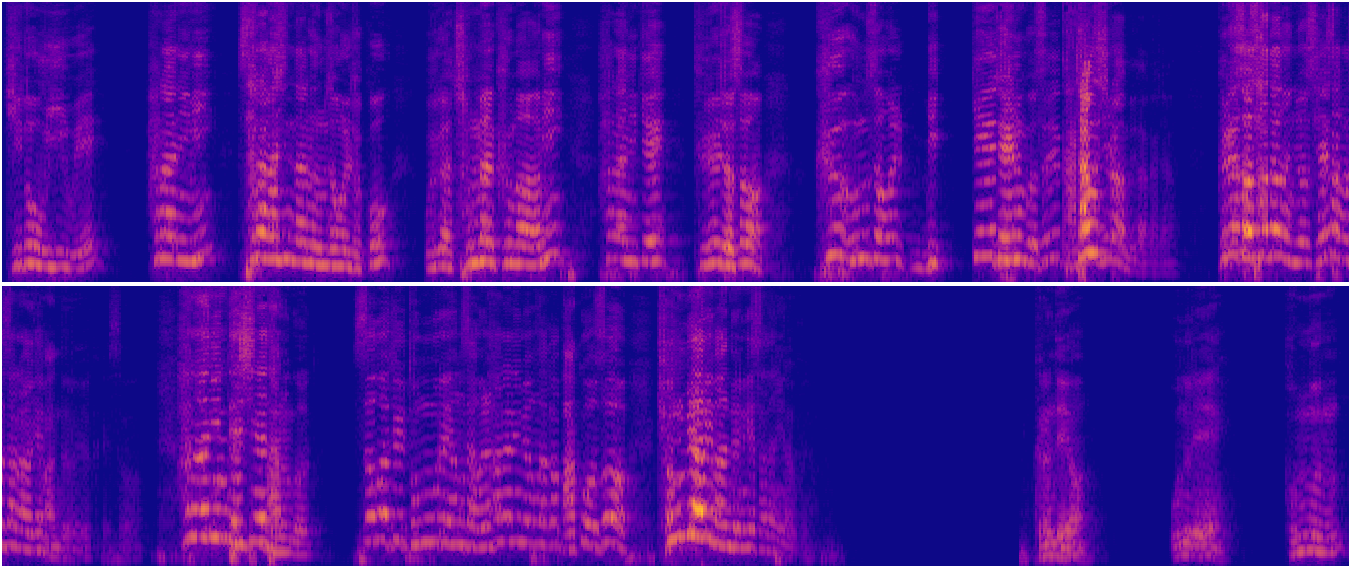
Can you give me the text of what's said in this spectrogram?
기도 이후에 하나님이 사랑하신다는 음성을 듣고 우리가 정말 그 마음이 하나님께 드려져서 그 음성을 믿게 되는 것을 가장 싫어합니다. 가장. 그래서 사단은요 세상을 살아가게 만들어요. 그래서 하나님 대신에 다른 것 썩어질 동물의 형상을 하나님의 형상과 바꾸어서 경배하게 만드는 게 사단이라고요. 그런데요 오늘의 본문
